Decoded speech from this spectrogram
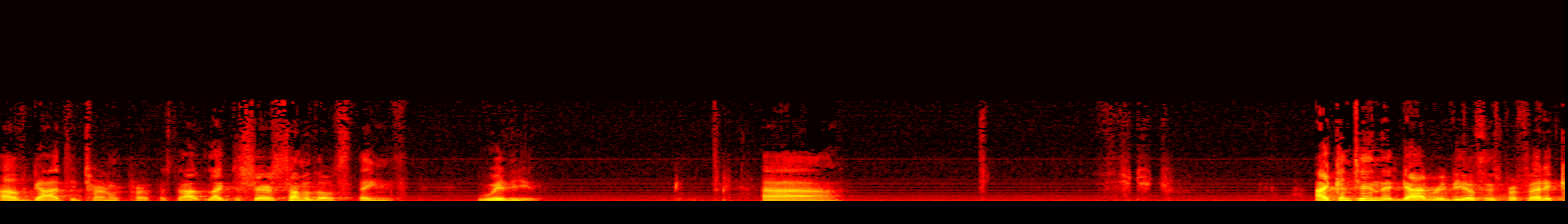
of God's eternal purpose? I'd like to share some of those things with you. Uh, I contend that God reveals his prophetic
